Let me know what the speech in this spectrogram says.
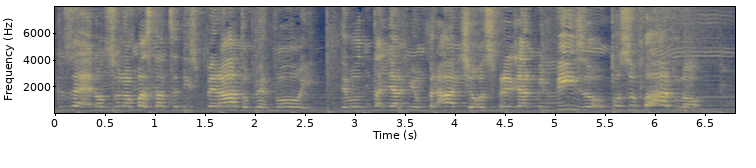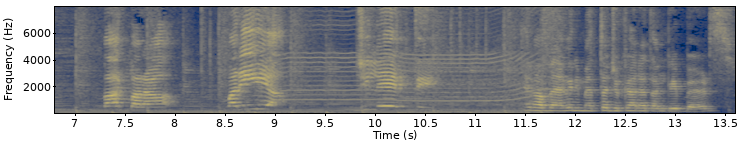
Cos'è? Non sono abbastanza disperato per voi. Devo tagliarmi un braccio o sfregiarmi il viso. Posso farlo. Barbara, Maria, Giletti. E vabbè, mi rimetto a giocare ad Angry Birds.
